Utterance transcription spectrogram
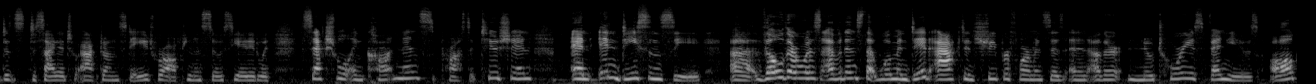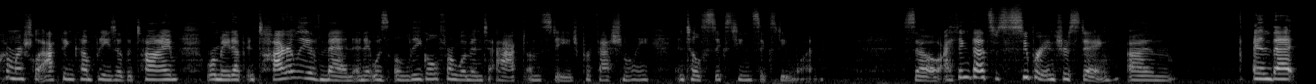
decided to act on stage were often associated with sexual incontinence, prostitution, and indecency. Uh, though there was evidence that women did act in street performances and in other notorious venues, all commercial acting companies at the time were made up entirely of men, and it was illegal for women to act on the stage professionally until 1661. So I think that's super interesting. Um, and that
